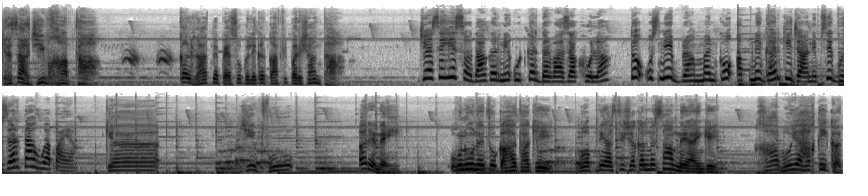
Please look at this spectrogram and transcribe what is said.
कैसा अजीब ख्वाब था। कल रात में पैसों को लेकर काफ़ी परेशान था। जैसे ही सौदागर ने उठकर दरवाज़ा खोला तो उसने ब्राह्मण को अपने घर की जानिब से गुजरता हुआ पाया। क्या ये वो? अरे नहीं उन्होंने तो कहा था कि वो अपनी असली शक्ल में सामने आएँगे। ख्वाब हो या हकीकत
